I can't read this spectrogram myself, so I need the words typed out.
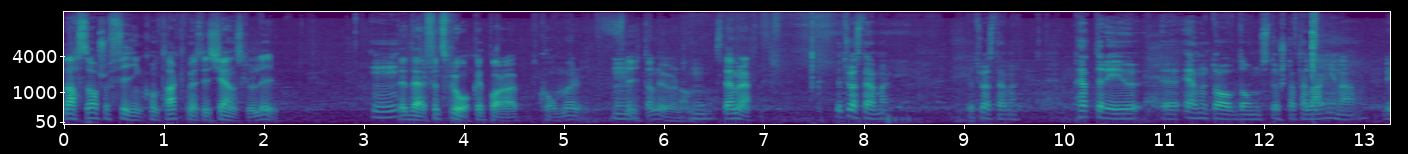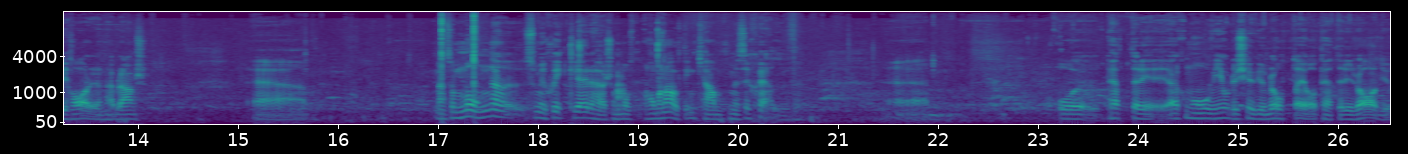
Lasse har så fin kontakt med sitt känsloliv. Det är därför språket bara kommer flytande ur honom. Stämmer det? Det tror jag stämmer. Det tror jag stämmer. Petter är ju eh, en av de största talangerna vi har i den här branschen. Eh, men som många som är skickliga i det här så måste, har man alltid en kamp med sig själv. Eh, och Petter, är- jag kommer ihåg vi gjorde 2008, jag och Petter i radio.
